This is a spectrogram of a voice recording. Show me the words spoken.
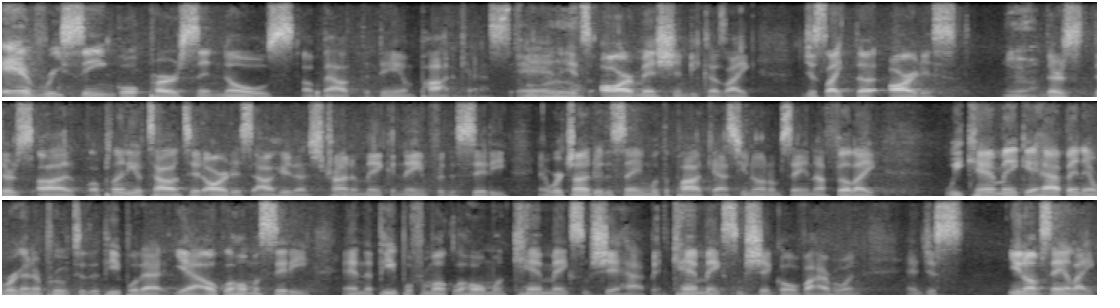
every single person knows about the damn podcast, and real. it's our mission because, like, just like the artist, Yeah. there's there's uh, a plenty of talented artists out here that's trying to make a name for the city, and we're trying to do the same with the podcast. You know what I'm saying? I feel like we can make it happen, and we're going to prove to the people that yeah, Oklahoma City and the people from Oklahoma can make some shit happen, can make some shit go viral, and and just you know what I'm saying like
